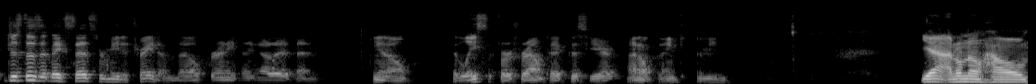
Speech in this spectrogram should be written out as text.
It just doesn't make sense for me to trade him though for anything other than you know at least the first round pick this year. I don't think. I mean, Yeah, I don't know how.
